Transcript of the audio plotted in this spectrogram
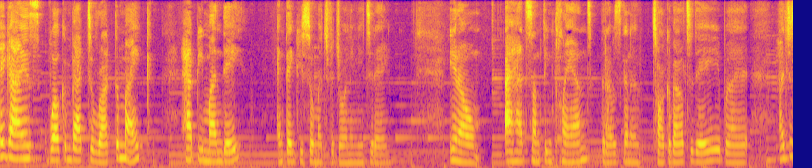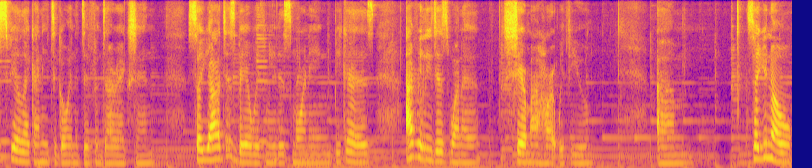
Hey guys, welcome back to Rock the Mic. Happy Monday, and thank you so much for joining me today. You know, I had something planned that I was going to talk about today, but I just feel like I need to go in a different direction. So, y'all just bear with me this morning because I really just want to share my heart with you. Um, so, you know,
